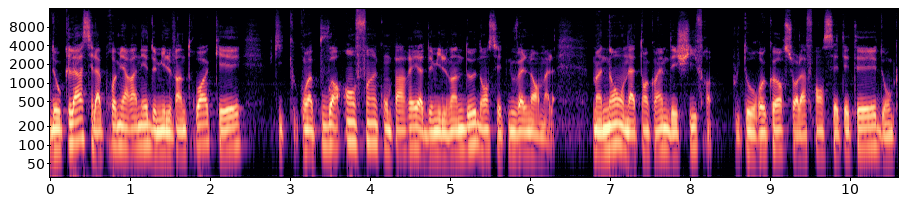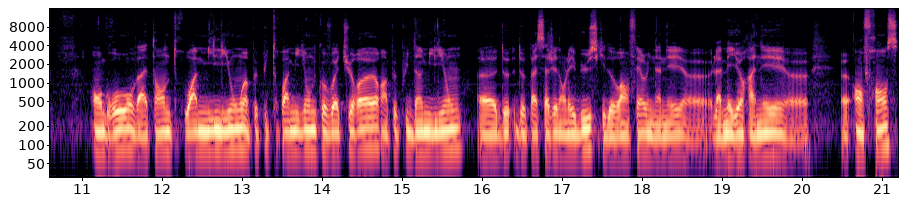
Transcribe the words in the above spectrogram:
Donc là, c'est la première année 2023 qui est qu'on va pouvoir enfin comparer à 2022 dans cette nouvelle normale. Maintenant, on attend quand même des chiffres plutôt records sur la France cet été, donc en gros, on va attendre 3 millions, un peu plus de 3 millions de covoitureurs, un peu plus d'un million euh, de, passagers dans les bus, qui devrait en faire une année, euh, la meilleure année euh, en France.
